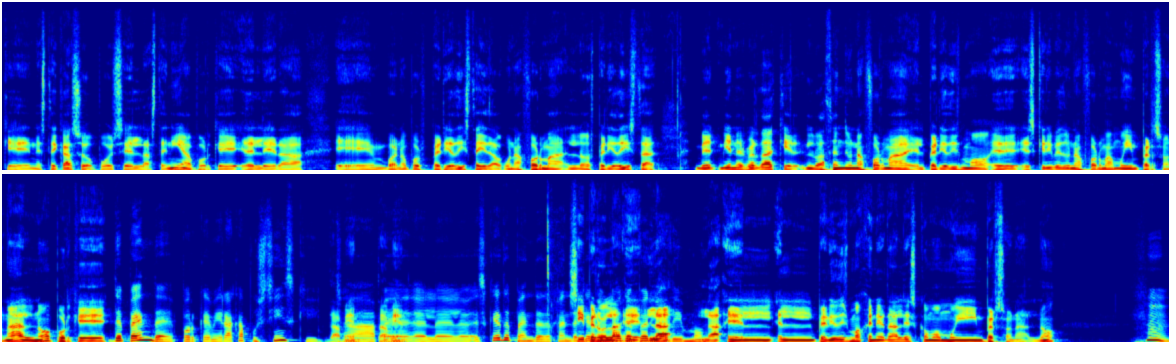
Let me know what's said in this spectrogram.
que en este caso, pues él las tenía porque él era, eh, bueno, pues periodista y de alguna forma los periodistas, bien es verdad que lo hacen de una forma, el periodismo eh, escribe de una forma muy impersonal, ¿no? Porque... Depende, porque mira Kapuscinski. También, también. es que depende, depende sí, qué pero tipo de periodismo. el, el periodismo general es como muy impersonal, ¿no? Hmm,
